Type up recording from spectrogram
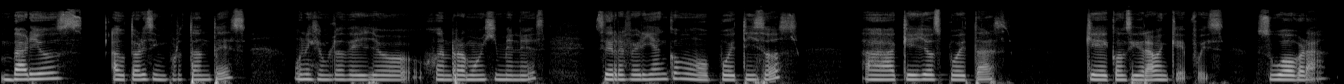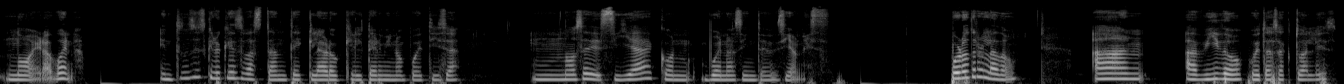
varios autores importantes, un ejemplo de ello Juan Ramón Jiménez, se referían como poetizos a aquellos poetas que consideraban que pues su obra no era buena. Entonces creo que es bastante claro que el término poetisa no se decía con buenas intenciones. Por otro lado, han habido poetas actuales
